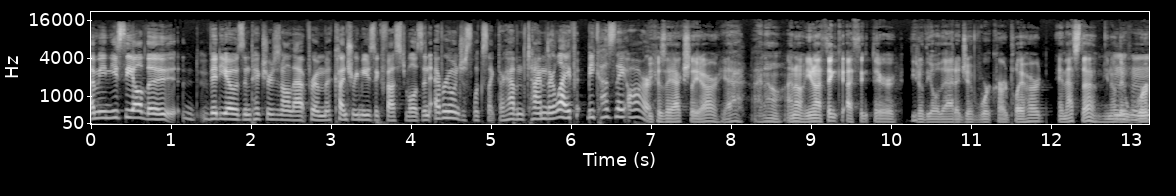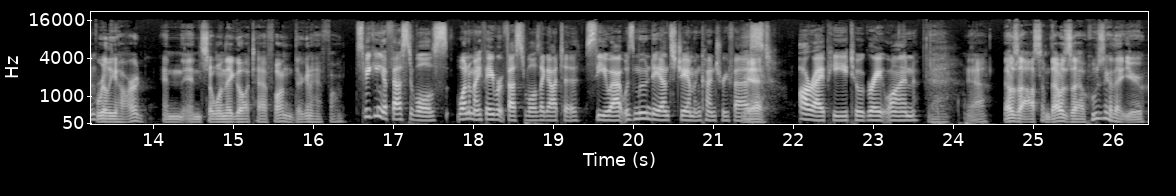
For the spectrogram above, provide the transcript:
I mean, you see all the videos and pictures and all that from country music festivals, and everyone just looks like they're having the time of their life because they are. because they actually are. Yeah, I know, I know. You know, I think I think they're you know the old adage of work hard, play hard, and that's them. You know, they work really hard And and so when they go out to have fun, they're gonna have fun. Speaking of festivals, one of my favorite festivals I got to see you at was Moondance Jam and Country Fest. R.I.P. to a great one. Yeah, that was awesome. That was uh, who's there that year?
